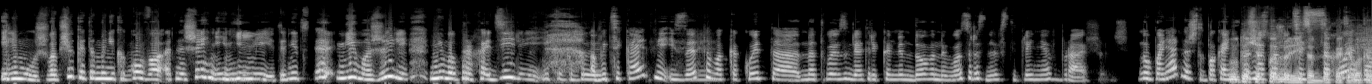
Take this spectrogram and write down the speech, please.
или муж вообще к этому никакого отношения не Мгм. имеют. Они мимо жили, мимо проходили, и как бы... А вытекает ли из этого какой-то, на твой взгляд, рекомендованный возраст для вступления в брак? Ну, понятно, что пока Ну, не познакомитесь с собой. да.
